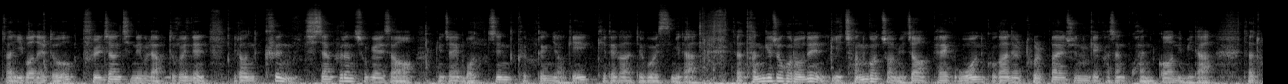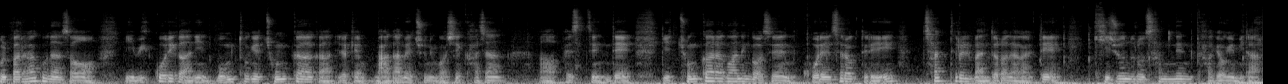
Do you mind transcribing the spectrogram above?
자, 이번에도 불장 진입을 앞두고 있는 이런 큰 시장 흐름 속에서 굉장히 멋진 급등력이 기대가 되고 있습니다. 자, 단계적으로는 이 전고점이죠. 105원 구간을 돌파해 주는 게 가장 관건입니다. 자, 돌파를 하고 나서 이 윗꼬리가 아닌 몸통의 종가가 이렇게 마감해 주는 것이 가장 어, 베스트인데 이 종가라고 하는 것은 고래 세력들이 차트를 만들어 나갈 때 기준으로 삼는 가격입니다.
